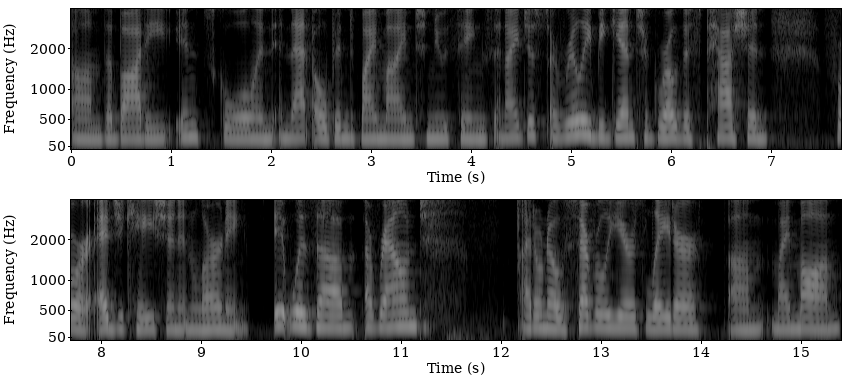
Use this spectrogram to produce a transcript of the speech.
um, the body in school, and, and that opened my mind to new things. And I just, I really began to grow this passion for education and learning. It was um, around, I don't know, several years later, um, my mom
